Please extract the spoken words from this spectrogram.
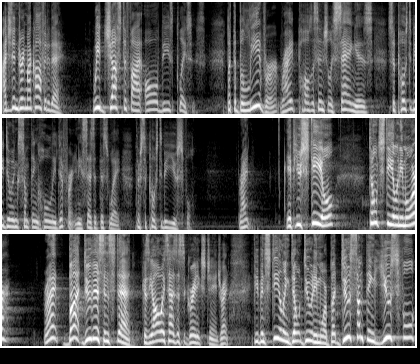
I just didn't drink my coffee today. We justify all these places. But the believer, right, Paul's essentially saying is supposed to be doing something wholly different. And he says it this way they're supposed to be useful, right? If you steal, don't steal anymore, right? But do this instead, because he always has this great exchange, right? You've been stealing, don't do it anymore, but do something useful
